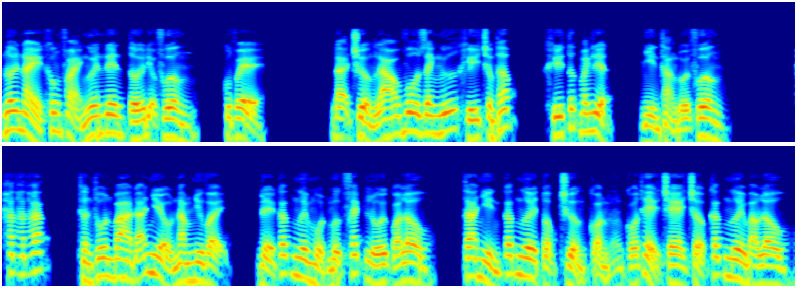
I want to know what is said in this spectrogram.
nơi này không phải ngươi nên tới địa phương, cút về. Đại trưởng lão vô danh ngữ khí trầm thấp, khí tức mãnh liệt, nhìn thẳng đối phương. Hhh thần thôn ba đã nhiều năm như vậy, để các ngươi một mực phách lối quá lâu, ta nhìn các ngươi tộc trưởng còn có thể che chở các ngươi bao lâu,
